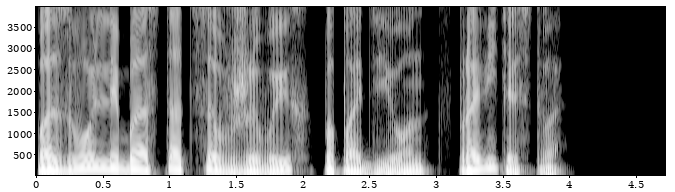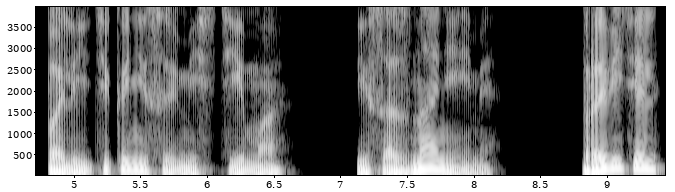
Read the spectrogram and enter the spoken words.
позволили бы остаться в живых, попади он в правительство. Политика несовместима и со знаниями. Правитель,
